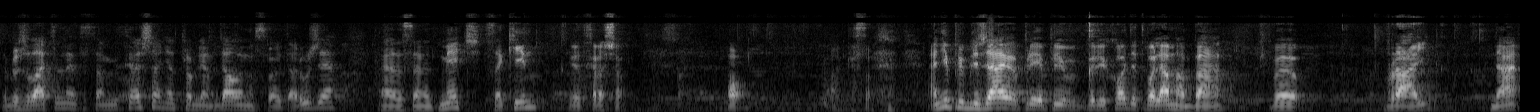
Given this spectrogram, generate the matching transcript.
доброжелательное, это самое, хорошо, нет проблем. Дал ему свое это оружие, э, это самое, меч, сакин, говорит, хорошо. О, а, косо. Они приближают, при, при, приходят в Олям Аба, в, в рай, да,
